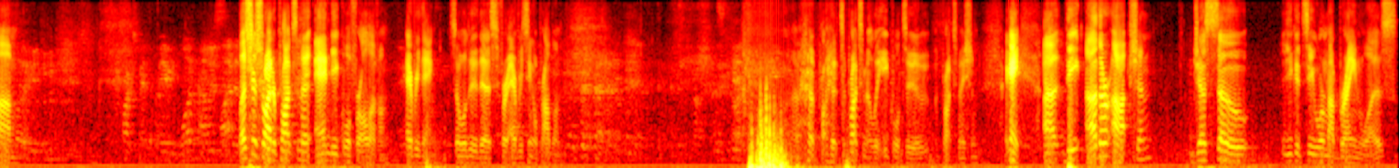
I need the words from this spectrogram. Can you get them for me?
Um, let's just write approximate and equal for all of them, everything. So we'll do this for every single problem. it's approximately equal to approximation. Okay, uh, the other option, just so you could see where my brain was,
